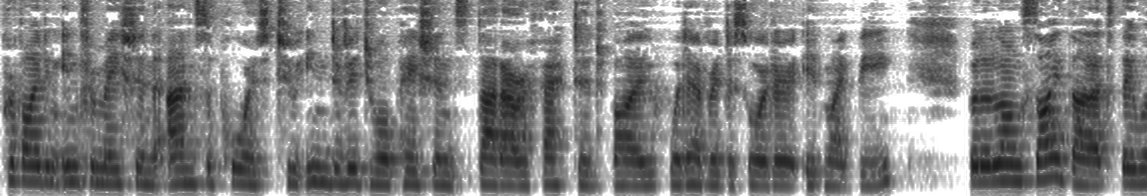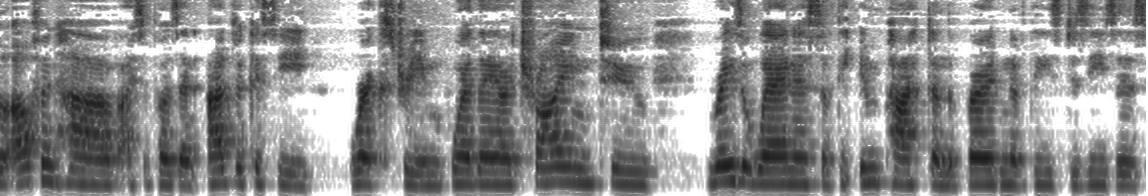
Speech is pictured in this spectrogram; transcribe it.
providing information and support to individual patients that are affected by whatever disorder it might be. But alongside that, they will often have, I suppose, an advocacy work stream where they are trying to raise awareness of the impact and the burden of these diseases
